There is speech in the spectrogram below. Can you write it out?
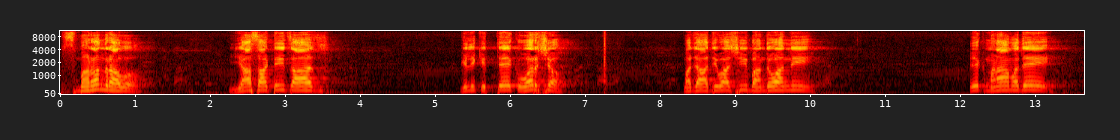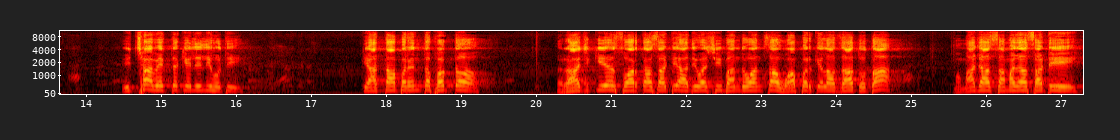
स्मरण राहावं. यासाठीच आज गेली कित्येक वर्ष माझ्या आदिवासी बांधवांनी एक मनामध्ये इच्छा व्यक्त केलेली होती. की आतापर्यंत फक्त राजकीय स्वार्थासाठी आदिवासी बांधवांचा वापर केला जात होता. मग माझ्या समाजासाठी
